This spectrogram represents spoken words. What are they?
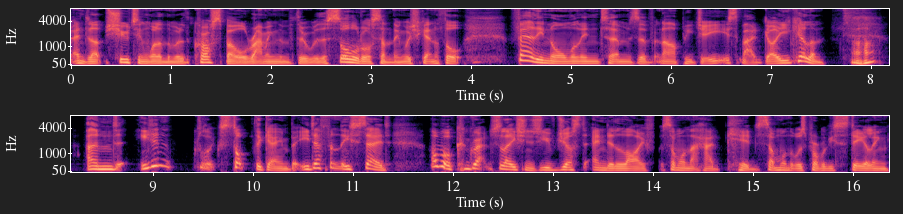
ended up shooting one of them with a crossbow or ramming them through with a sword or something, which again I thought fairly normal in terms of an RPG. It's a bad guy, you kill him. Uh-huh. And he didn't like stop the game, but he definitely said, oh well congratulations you've just ended life. Someone that had kids someone that was probably stealing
